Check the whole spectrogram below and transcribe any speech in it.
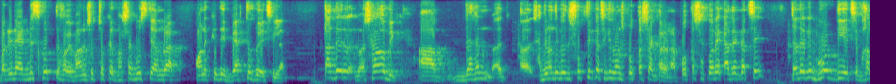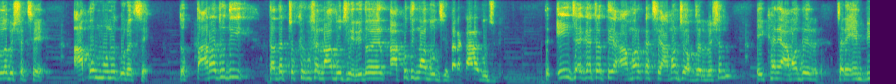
বাট এটা অ্যাড্রেস করতে হবে। মানুষের চোখের ভাষা বুঝতে আমরা অনেক ক্ষেত্রে ব্যর্থ হয়েছিলাম। তাদের স্বাভাবিক দেখেন স্বাধীনতা বিরোধী শক্তির কাছে কিন্তু মানুষ প্রত্যাশা করে না। প্রত্যাশা করে কাদের কাছে? যাদেরকে ভোট দিয়েছে, ভালোবেসেছে, আপন মনে করেছে। তো তারা যদি তাদের চোখের ভাষা না বুঝে, হৃদয়ের আকুতি না বুঝে, তারা কারা বুঝবে? তো এই জায়গাটাতে আমার কাছে, আমার যে অবজারভেশন এইখানে আমাদের যারা এমপি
